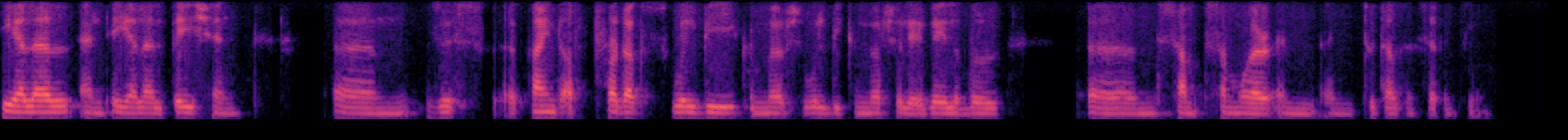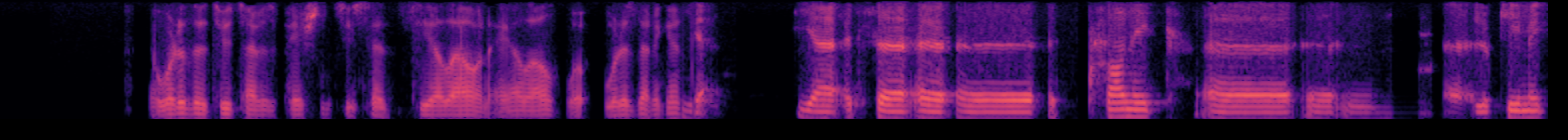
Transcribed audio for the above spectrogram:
CLL and ALL patients, um, this uh, kind of products will be commercially available um, somewhere in 2017. What are the two types of patients? You said CLL and ALL. What is that again? Yeah. Yeah, it's a chronic uh, leukemic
